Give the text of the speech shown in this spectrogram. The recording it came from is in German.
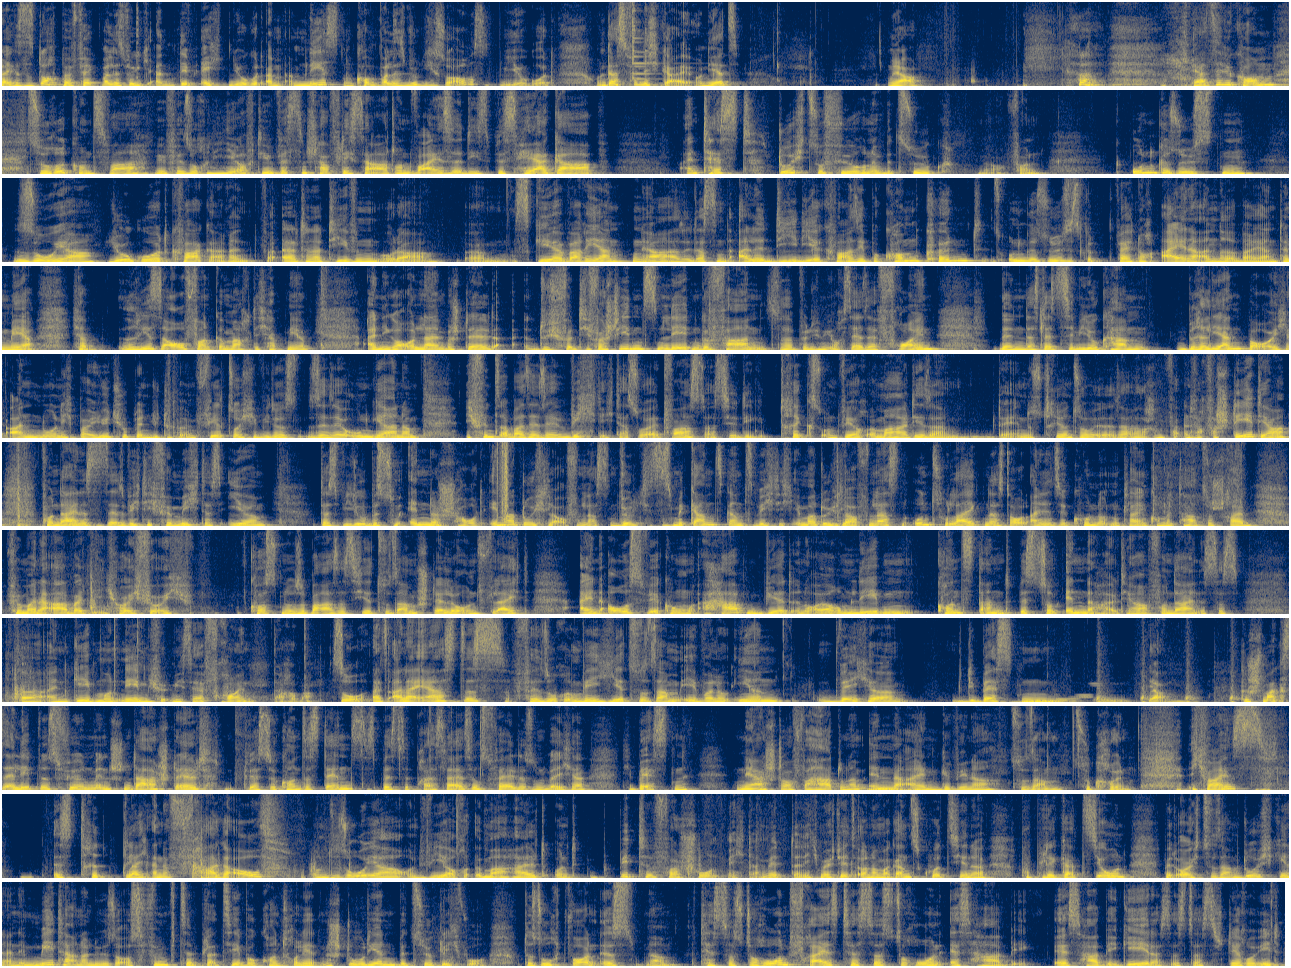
Vielleicht ist es doch perfekt, weil es wirklich an dem echten Joghurt am, am nächsten kommt, weil es wirklich so aussieht wie Joghurt. Und das finde ich geil. Und jetzt, ja, herzlich willkommen zurück. Und zwar, wir versuchen hier auf die wissenschaftlichste Art und Weise, die es bisher gab, einen Test durchzuführen in Bezug ja, von ungesüßten Soja, Joghurt, Quark-Alternativen oder ähm, Skier-Varianten. Ja, also das sind alle die, die ihr quasi bekommen könnt. Ist ungesüßt. Es gibt vielleicht noch eine andere Variante mehr. Ich habe einen riesen Aufwand gemacht. Ich habe mir einige online bestellt, durch die verschiedensten Läden gefahren. Deshalb würde ich mich auch sehr, sehr freuen, denn das letzte Video kam brillant bei euch an, nur nicht bei YouTube, denn YouTube empfiehlt solche Videos sehr, sehr ungern. Ich finde es aber sehr, sehr wichtig, dass so etwas, dass ihr die Tricks und wie auch immer halt dieser, der Industrie und so Sachen einfach versteht, ja. Von daher ist es sehr, sehr wichtig für mich, dass ihr das Video bis zum Ende schaut, immer durchlaufen lassen. Wirklich, das ist mir ganz, ganz wichtig. Immer durchlaufen lassen und zu liken, das dauert eine Sekunde und einen kleinen Kommentar zu schreiben für meine Arbeit, die ich euch für euch kostenlose Basis hier zusammenstelle und vielleicht eine Auswirkung haben wird in eurem Leben konstant bis zum Ende halt. Ja, Von daher ist das äh, ein Geben und Nehmen. Ich würde mich sehr freuen darüber. So, als allererstes versuchen wir hier zusammen evaluieren, welche die besten ja, Geschmackserlebnis für einen Menschen darstellt, die beste Konsistenz, das beste Preis-Leistungs-Verhältnis und welcher die besten Nährstoffe hat und am Ende einen Gewinner zusammen zu krönen. Ich weiß, es tritt gleich eine Frage auf und Soja und wie auch immer halt und bitte verschont mich damit, denn ich möchte jetzt auch noch mal ganz kurz hier eine Publikation mit euch zusammen durchgehen, eine Meta-Analyse aus 15 placebo-kontrollierten Studien bezüglich wo untersucht worden ist, ja, Testosteron, freies Testosteron, SHB, SHBG, das ist das Steroid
